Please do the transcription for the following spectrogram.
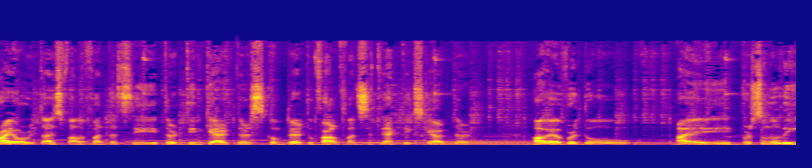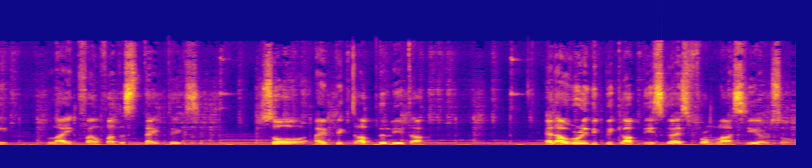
prioritize Final Fantasy 13 characters compared to Final Fantasy Tactics character. However, though, I personally like Final Fantasy Tactics, so I picked up Delita. And I already picked up these guys from last year, so.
